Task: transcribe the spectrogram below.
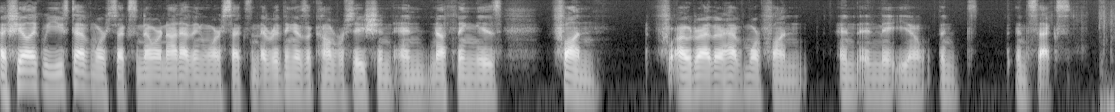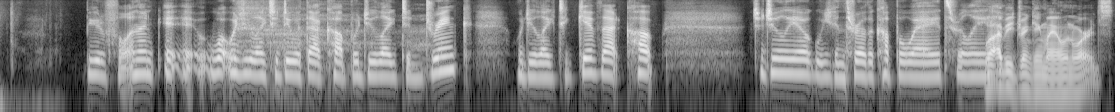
I feel like we used to have more sex and now we're not having more sex and everything is a conversation and nothing is fun. I would rather have more fun and and you know than than sex. Beautiful. And then, it, it, what would you like to do with that cup? Would you like to drink? Would you like to give that cup to Julia? You can throw the cup away. It's really. Well, I'd be drinking my own words.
